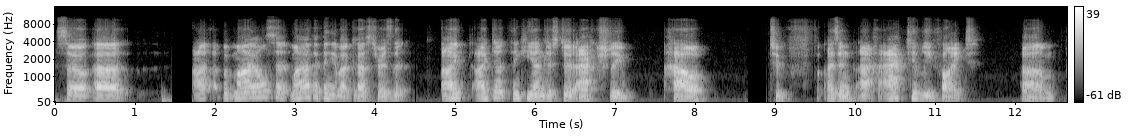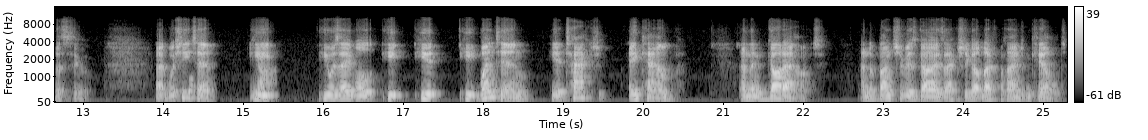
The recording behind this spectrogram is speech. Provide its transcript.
So, uh, I, but my also my other thing about Custer is that I I don't think he understood actually how to as in a- actively fight um, the Sioux. At Washita, he Yeah. he was able he he he went in he attacked a camp and then got out and a bunch of his guys actually got left behind and killed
